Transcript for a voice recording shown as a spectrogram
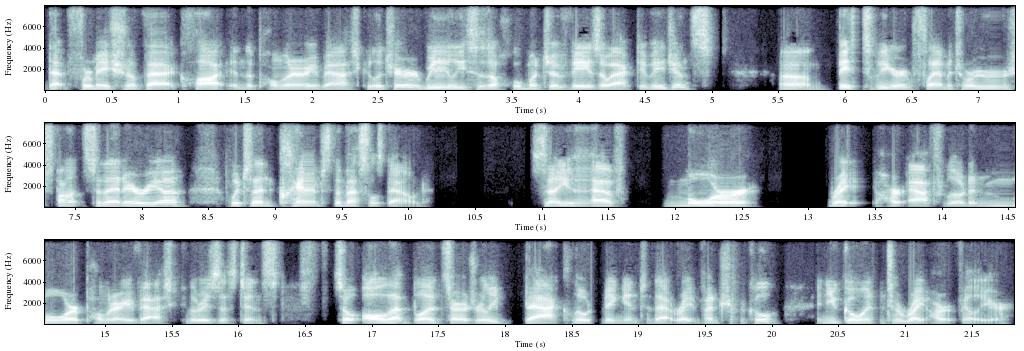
that formation of that clot in the pulmonary vasculature releases a whole bunch of vasoactive agents. Um, basically, your inflammatory response to that area, which then clamps the vessels down. So now you have more right heart afterload and more pulmonary vascular resistance. So all that blood starts really backloading into that right ventricle, and you go into right heart failure.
